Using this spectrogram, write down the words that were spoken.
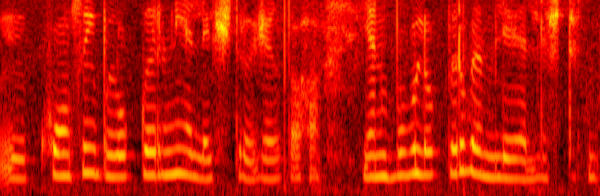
e, konsey bloklarını yerleştireceğiz daha. Yani bu blokları ben bile yerleştirdim.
